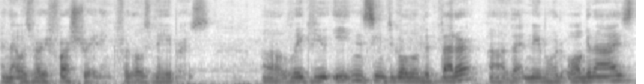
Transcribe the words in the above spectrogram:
and that was very frustrating for those neighbors. Uh, Lakeview Eaton seemed to go a little bit better. Uh, that neighborhood organized.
